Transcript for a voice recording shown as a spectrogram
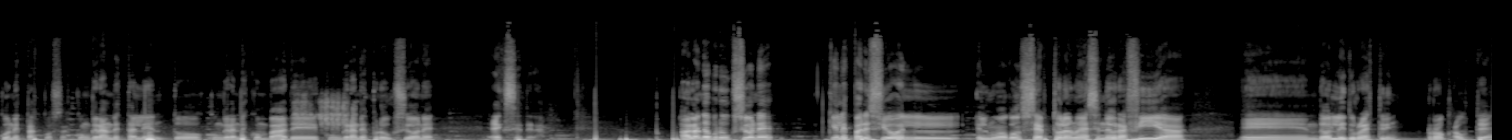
con estas cosas, con grandes talentos, con grandes combates, con grandes producciones, etcétera. Hablando de producciones, ¿qué les pareció el, nuevo concepto, la nueva escenografía eh, de Elite Wrestling? Rock, a usted.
